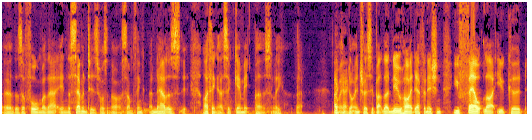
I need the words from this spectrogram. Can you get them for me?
Uh, there's a form of that in the 70s, wasn't there, or something? And now there's. I think that's a gimmick, personally. That not, not interested. But the new high definition, you felt like you could,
